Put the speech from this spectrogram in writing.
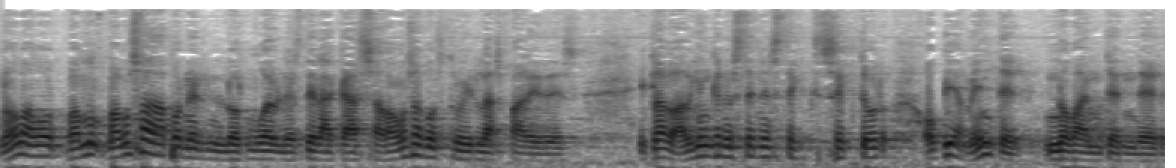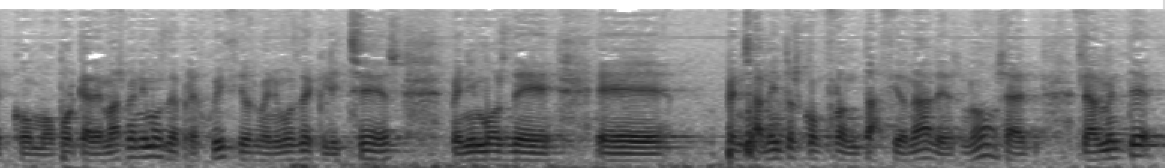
¿no? Vamos, vamos, vamos a poner los muebles de la casa, vamos a construir las paredes. Y claro, alguien que no esté en este sector, obviamente no va a entender cómo, porque además venimos de prejuicios, venimos de clichés, venimos de eh, pensamientos confrontacionales, ¿no? O sea, realmente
